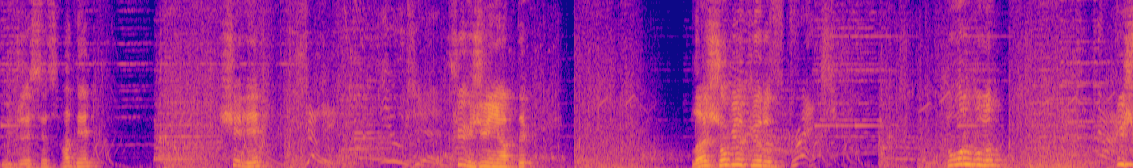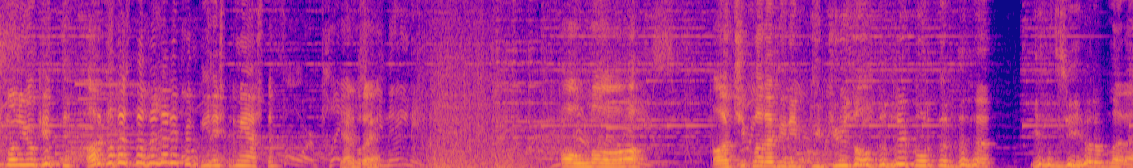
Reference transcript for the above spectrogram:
Ücretsiz hadi. Shelly. Fusion. Yaptık. Lan şov yapıyorum. Stretch. Doğru bunu. Düşmanı yok etti. Arkadaşlar neler yapıyorum? İyileştirmeyi açtım. Gel buraya. Allah. Açık ara birim 200 altın rekor kırdı. Yazın yorumlara.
